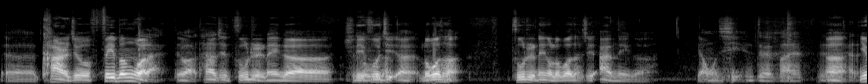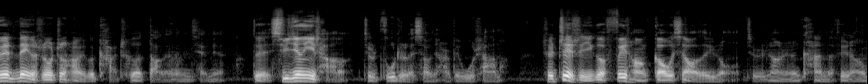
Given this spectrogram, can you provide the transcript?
呃，卡尔就飞奔过来，对吧？他要去阻止那个史蒂夫去，呃，罗伯特，阻止那个罗伯特去按那个遥控器。对，把啊、因为那个时候正好有个卡车挡在他们前面，对，虚惊一场，就是阻止了小女孩被误杀嘛。所以这是一个非常高效的一种，就是让人看的非常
